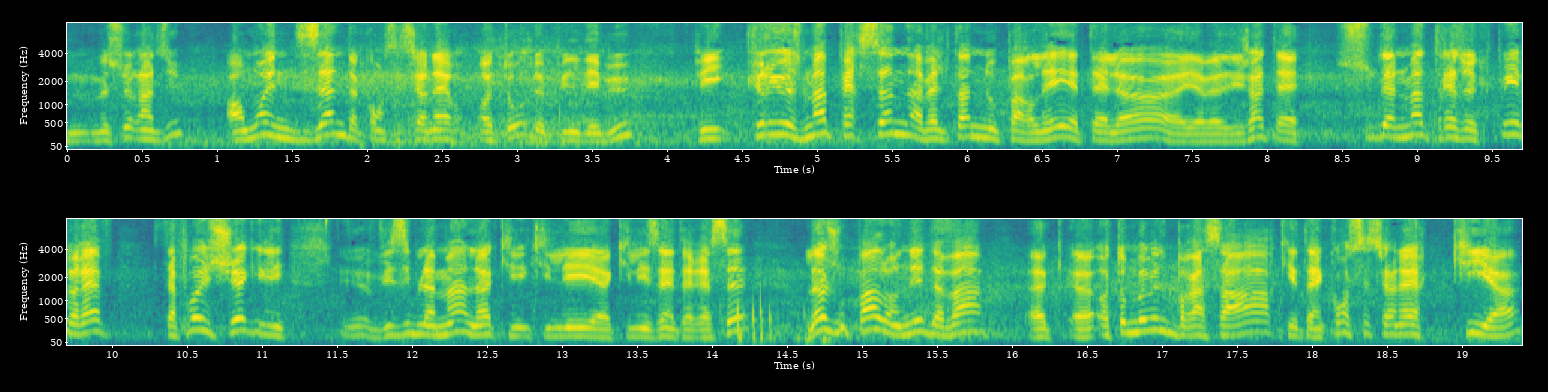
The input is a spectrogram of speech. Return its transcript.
me suis rendu au moins une dizaine de concessionnaires auto depuis le début. Puis, curieusement, personne n'avait le temps de nous parler, était là. Il y avait, les gens étaient soudainement très occupés. Bref, c'était pas un sujet qui, visiblement, là, qui, qui, les, qui les intéressait. Là, je vous parle, on est devant euh, euh, Automobile Brassard, qui est un concessionnaire Kia.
